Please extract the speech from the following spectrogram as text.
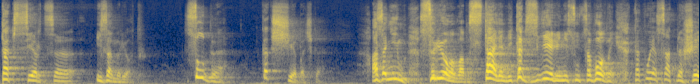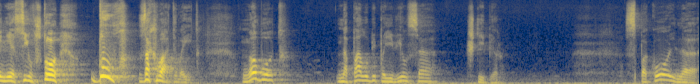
так сердце и замрет. Судно, как щепочка. А за ним с ревом, стаями, как звери несутся волны. Такое соотношение сил, что дух захватывает. Но вот на палубе появился шкипер. Спокойно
